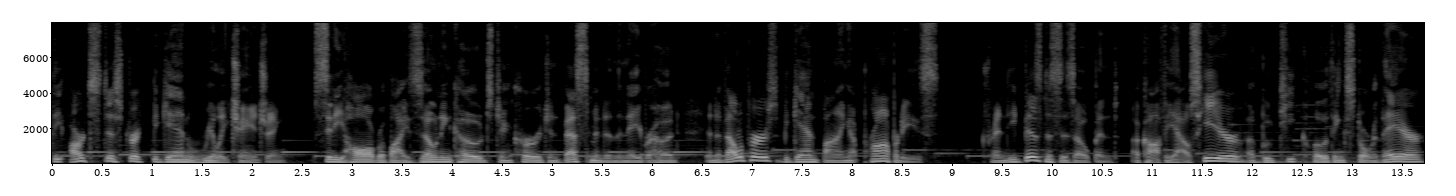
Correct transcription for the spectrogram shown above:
the Arts District began really changing. City Hall revised zoning codes to encourage investment in the neighborhood, and developers began buying up properties. Trendy businesses opened a coffee house here, a boutique clothing store there.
